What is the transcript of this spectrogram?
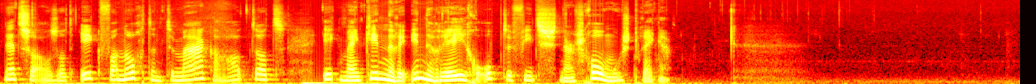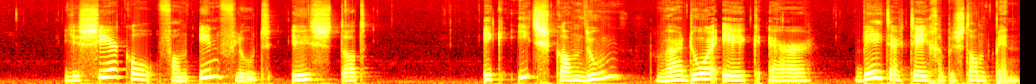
Net zoals dat ik vanochtend te maken had dat ik mijn kinderen in de regen op de fiets naar school moest brengen. Je cirkel van invloed is dat ik iets kan doen waardoor ik er beter tegen bestand ben,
